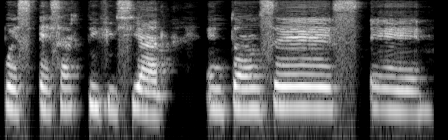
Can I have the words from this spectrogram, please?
pues es artificial. Entonces, eh,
